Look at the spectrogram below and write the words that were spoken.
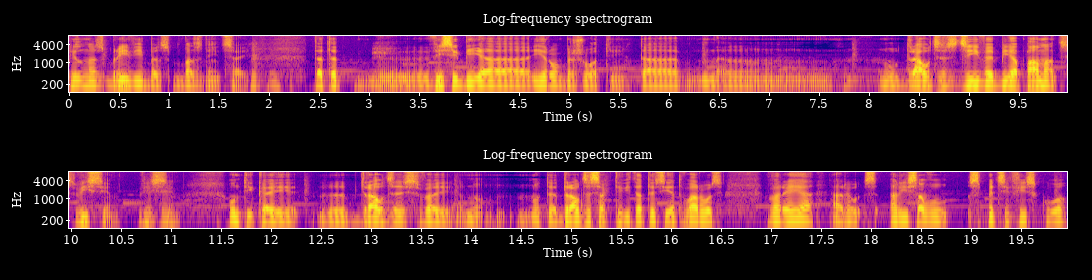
pilnas brīvības baznīcai. Uh mhm. -huh. Tad, tad visi bija ierobežoti. Tā nu, draudzes dzīve bija pamats visiem. visiem. Uh -huh. Un tikai draudzes vai nu, nu, draudzes aktivitātes ietvaros varēja ar, arī savu specifisko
